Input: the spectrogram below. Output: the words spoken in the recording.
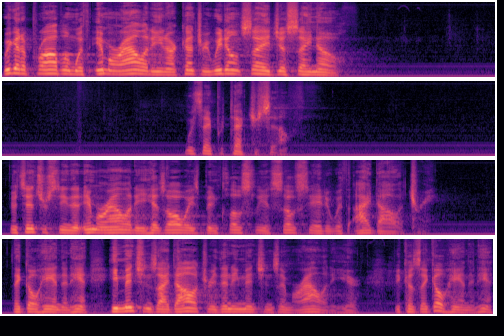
We got a problem with immorality in our country. We don't say, just say no. We say, protect yourself. It's interesting that immorality has always been closely associated with idolatry. They go hand in hand. He mentions idolatry, then he mentions immorality here because they go hand in hand.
